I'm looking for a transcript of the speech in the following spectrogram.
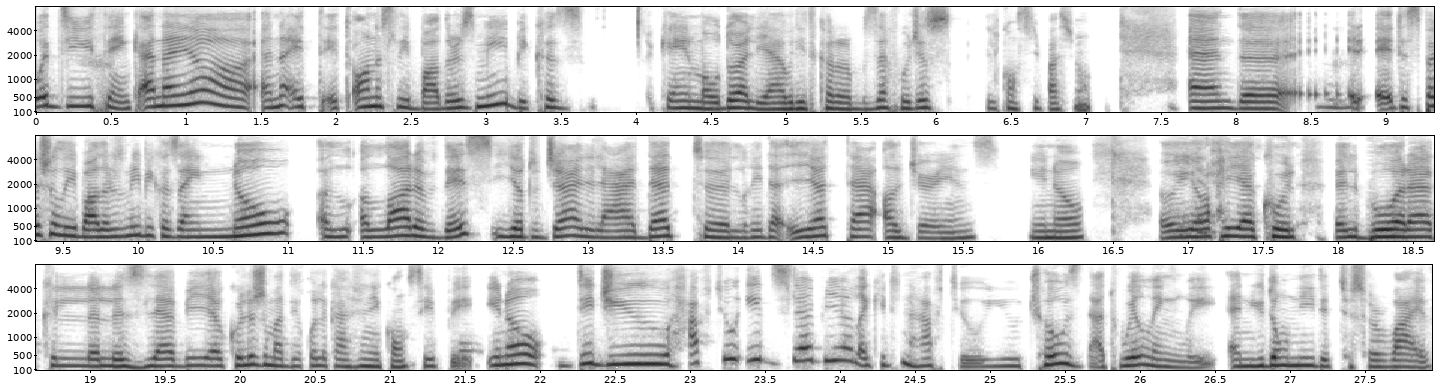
what do you think? انايا أنا it, it honestly bothers me because كاين موضوع اللي عاود يتكرر بزاف وجس constipation and uh, it, it especially bothers me because I know a, a lot of this يرجع للعادات الغذائية تاع Algerians you know يروح ياكل البوراك الزلابيه كل جمعة يقول لك عشان يكونسيبي you know did you have to eat زلابيه like you didn't have to you chose that willingly and you don't need it to survive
